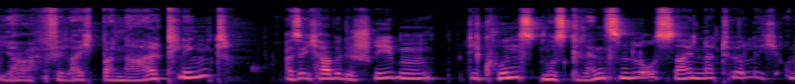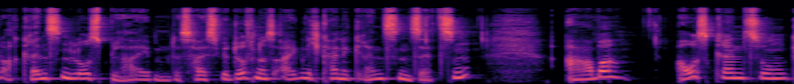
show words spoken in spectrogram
ja, vielleicht banal klingt. Also ich habe geschrieben, die Kunst muss grenzenlos sein natürlich und auch grenzenlos bleiben. Das heißt, wir dürfen uns eigentlich keine Grenzen setzen, aber Ausgrenzung,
